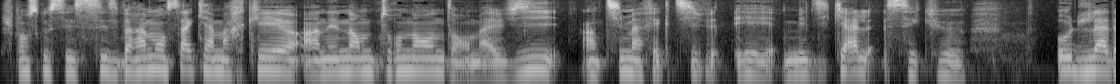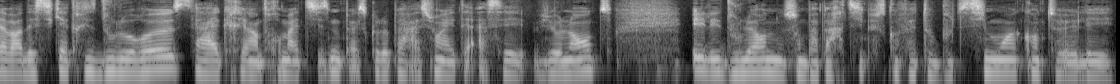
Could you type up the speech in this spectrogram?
je pense que c'est vraiment ça qui a marqué un énorme tournant dans ma vie intime, affective et médicale. C'est que au-delà d'avoir des cicatrices douloureuses, ça a créé un traumatisme parce que l'opération a été assez violente et les douleurs ne sont pas parties parce qu'en fait, au bout de six mois, quand euh, les,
